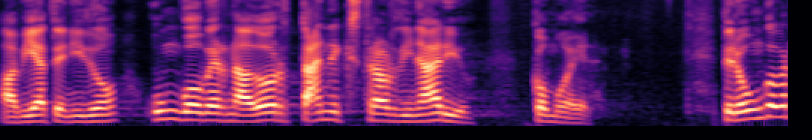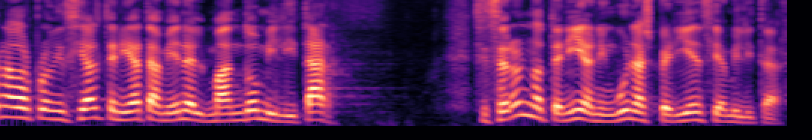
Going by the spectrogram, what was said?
había tenido un gobernador tan extraordinario como él. Pero un gobernador provincial tenía también el mando militar. Cicerón no tenía ninguna experiencia militar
